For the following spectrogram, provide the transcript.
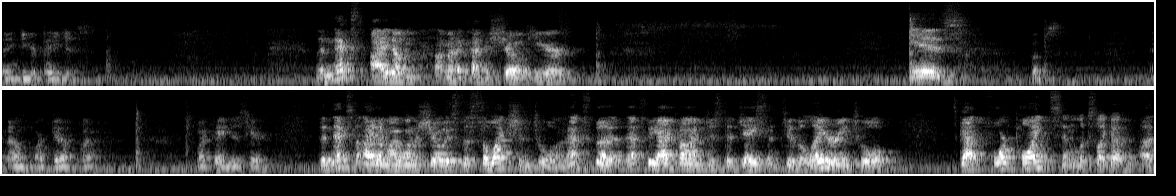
into your pages. The next item I'm going to kind of show here is, oops, and I'm marking up my, my pages here. The next item I want to show is the selection tool, and that's the, that's the icon just adjacent to the layering tool. It's got four points and it looks like a, a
